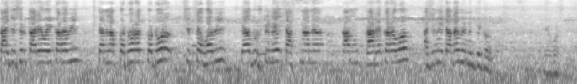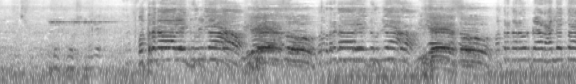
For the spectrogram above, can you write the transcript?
कायदेशीर कार्यवाही करावी त्यांना कठोरात कठोर शिक्षा व्हावी त्या दृष्टीने शासनाने काम कार्य करावं अशी मी त्यांना विनंती करतो. पत्रकार पत्रकार पत्रकारावर बॅड हल्ल्याचा.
